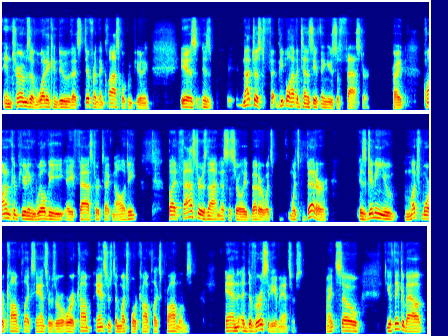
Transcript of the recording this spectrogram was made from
in terms of what it can do, that's different than classical computing, is is not just people have a tendency of thinking it's just faster, right? Quantum computing will be a faster technology, but faster is not necessarily better. What's what's better is giving you much more complex answers or, or comp- answers to much more complex problems and a diversity of answers right? So you think about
